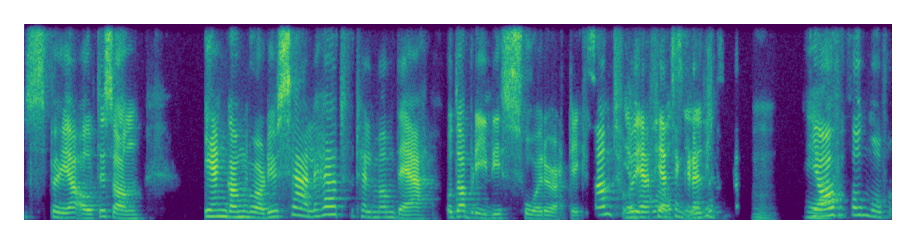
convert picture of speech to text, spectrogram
spør jeg alltid sånn En gang var det jo kjærlighet, fortell meg om det. Og da blir de så rørte, ikke sant? For jeg, for jeg tenker det er viktig Mm. ja, for folk må få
